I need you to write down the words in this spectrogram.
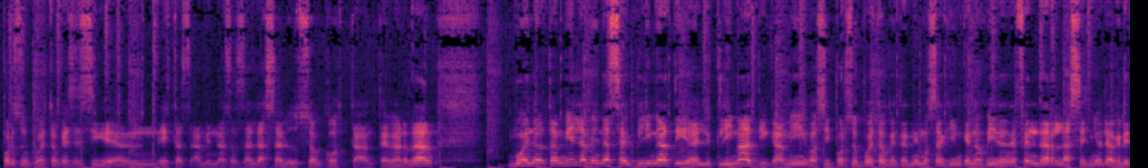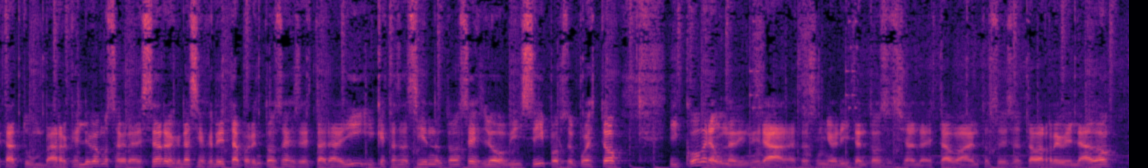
Por supuesto que se siguen estas amenazas a la salud son constantes, ¿verdad? Bueno, también la amenaza climática, el climática, amigos, y por supuesto que tenemos a quien que nos viene a defender, la señora Greta Thunberg, le vamos a agradecer, gracias Greta por entonces estar ahí y que estás haciendo entonces lobby, sí, por supuesto, y cobra una dinerada esta señorita, entonces ya la estaba, entonces eso estaba revelado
